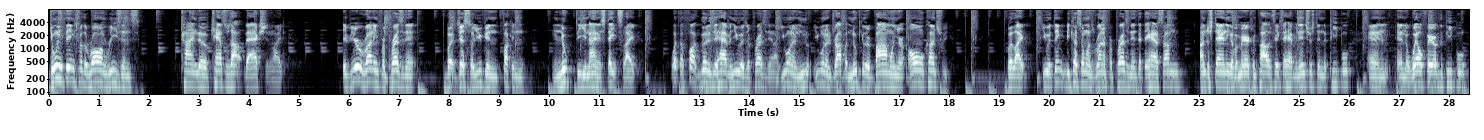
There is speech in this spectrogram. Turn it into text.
doing things for the wrong reasons kind of cancels out the action. Like, if you're running for president, but just so you can fucking nuke the United States, like, what the fuck good is it having you as a president? Like, you want to you want to drop a nuclear bomb on your own country? But like you would think because someone's running for president that they have some understanding of American politics, they have an interest in the people and and the welfare of the people,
